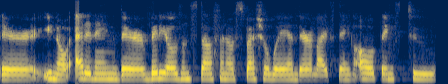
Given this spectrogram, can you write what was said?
they're you know editing their videos and stuff in a special way, and they're like saying, "Oh, thanks to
